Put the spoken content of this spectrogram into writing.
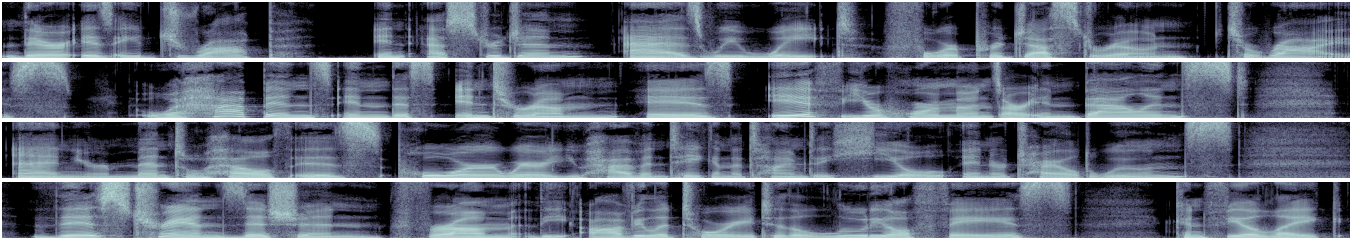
there is a drop in estrogen as we wait for progesterone to rise. What happens in this interim is if your hormones are imbalanced and your mental health is poor, where you haven't taken the time to heal inner child wounds, this transition from the ovulatory to the luteal phase can feel like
